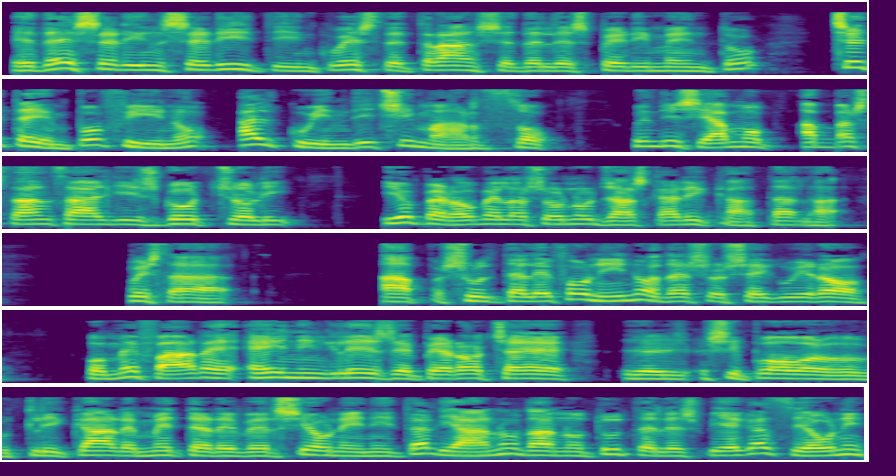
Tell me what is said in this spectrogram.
ed essere inseriti in queste tranche dell'esperimento c'è tempo fino al 15 marzo. Quindi siamo abbastanza agli sgoccioli. Io però me la sono già scaricata la questa app sul telefonino, adesso seguirò come fare, è in inglese però c'è, eh, si può cliccare mettere versione in italiano, danno tutte le spiegazioni,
